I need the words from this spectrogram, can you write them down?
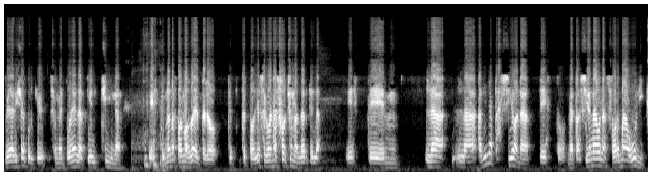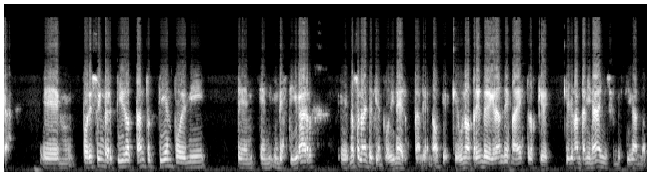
me da risa porque se me pone la piel china. Este, no nos podemos ver, pero te, podría sacar una foto y mandártela. Este, la, la, a mí me apasiona esto, me apasiona de una forma única eh, por eso he invertido tanto tiempo de mí en, investigar, eh, no solamente tiempo, dinero también, ¿no? Que, uno aprende de grandes maestros que, que llevan también años investigando.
